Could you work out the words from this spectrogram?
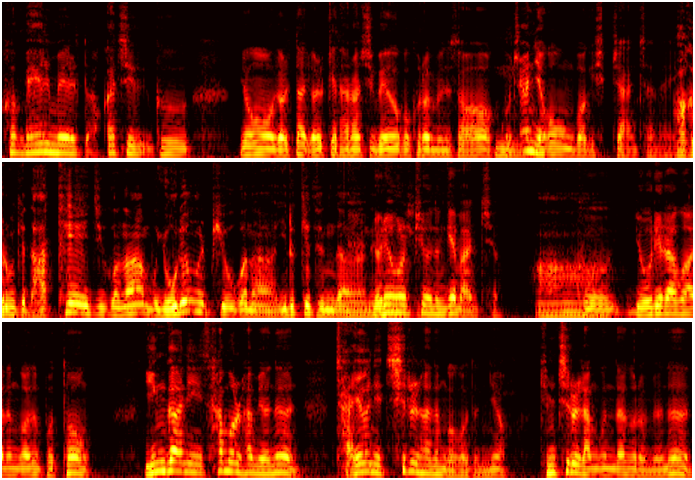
그 매일매일 똑같이 그 영어 열다 10개 단어씩 외우고 그러면서 음. 꾸준히 영어 공부하기 쉽지 않잖아요. 아 그러면 이렇게 나태해지거나 뭐 요령을 피우거나 이렇게 된다는. 요령을 얘기시- 피우는 게 많죠. 아. 그 요리라고 하는 거는 보통 인간이 삼을 하면은 자연이 칠을 하는 거거든요. 김치를 담근다 그러면은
